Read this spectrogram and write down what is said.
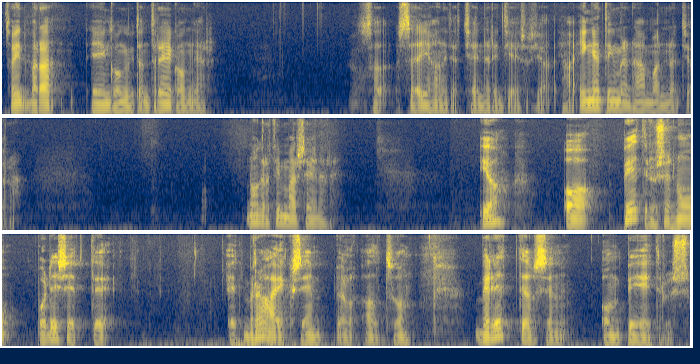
så inte bara en gång utan tre gånger, så säger han att jag känner inte Jesus, jag, jag har ingenting med den här mannen att göra. Några timmar senare. Ja, och Petrus är nog på det sättet ett bra exempel. Alltså, berättelsen om Petrus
